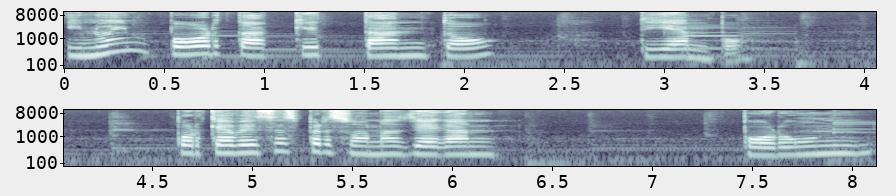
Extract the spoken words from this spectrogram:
Y no importa qué tanto tiempo, porque a veces personas llegan por un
